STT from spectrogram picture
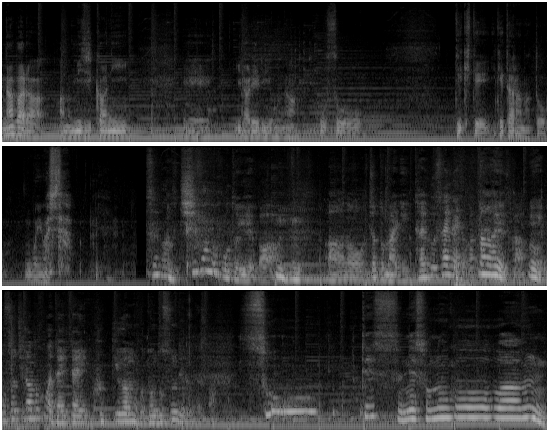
ながらあの身近に、えー、いられるような放送をできていけたらなと思いました。そういえば千葉の方といえば、うんうん、あのちょっと前に台風災害とかあったじゃないですか、はい。うん、そちらの方は大体復旧はもうほとんど済んでるんですか？そうですねその後は、うん、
